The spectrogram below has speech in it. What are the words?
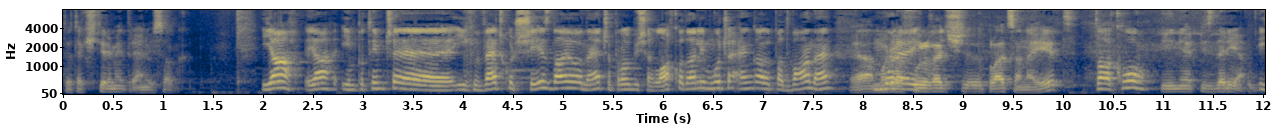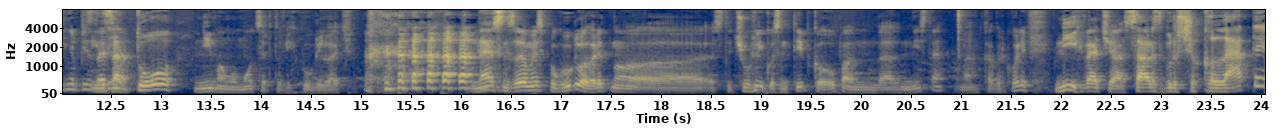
To je tako 4 metre, en visok. Ja, ja, in potem, če jih več kot šest dajo, ne, čeprav bi še lahko dali moče enega ali pa dva, ne, Ja, morajo mora ful jih- več eh, placa najet tako. in je pizdarija. In je pizdarija. In zato nimamo Mozartovih kugel več. ne, sem zdaj vmes pogooglil, verjetno uh, ste čuli, ko sem tipkal, upam, da niste, uh, kakorkoli. Ni jih več, ja, Salzburg čokolade,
